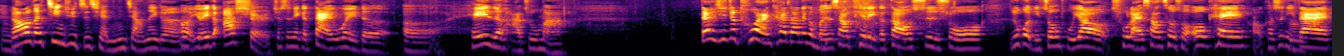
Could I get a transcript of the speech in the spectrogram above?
嗯、然后在进去之前，你讲那个，呃，有一个 Usher，就是那个代位的呃黑人阿朱玛。但是就突然看到那个门上贴了一个告示，说如果你中途要出来上厕所，OK，好，可是你在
